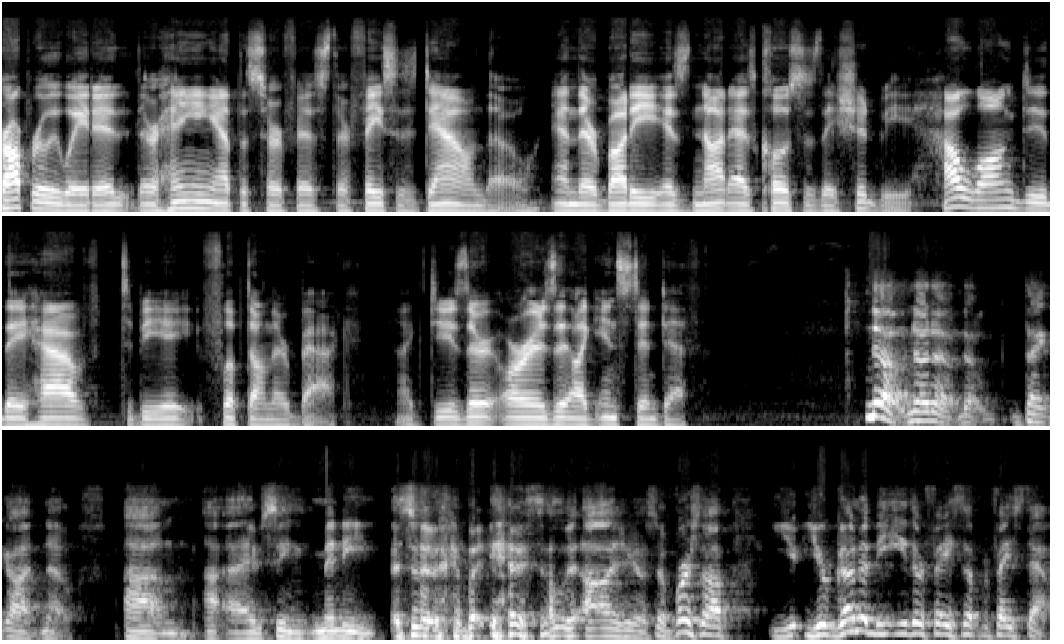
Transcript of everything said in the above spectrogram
properly weighted. They're hanging at the surface. Their face is down though, and their buddy is not as close as they should be. How long do they have to be flipped on their back? Like, do is there or is it like instant death? No, no, no, no. Thank God, no. Um, I, have seen many. So, but so. So first off, you, you're going to be either face up or face down.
